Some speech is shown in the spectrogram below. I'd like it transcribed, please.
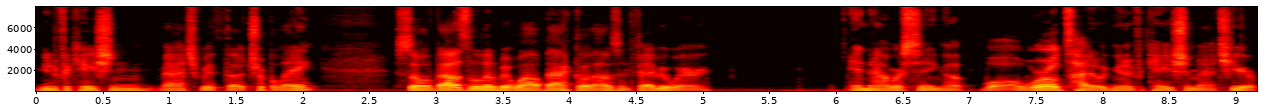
unification match with uh, AAA. So that was a little bit while back though. That was in February, and now we're seeing a well a world title unification match here.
